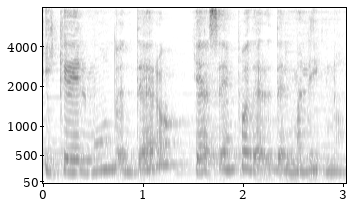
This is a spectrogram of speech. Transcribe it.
y que el mundo entero yace en poder del maligno.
